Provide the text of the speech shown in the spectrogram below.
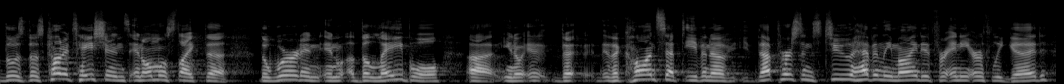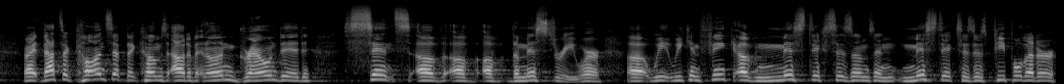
those those connotations and almost like the the word and, and the label, uh, you know, it, the, the concept even of that person's too heavenly minded for any earthly good, right? That's a concept that comes out of an ungrounded sense of, of, of the mystery, where uh, we, we can think of mysticisms and mystics as, as people that are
